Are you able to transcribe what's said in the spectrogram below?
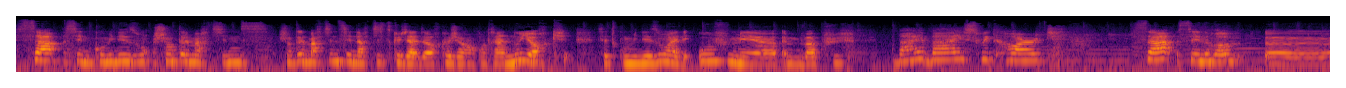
Ça c'est une combinaison Chantel Martins. Chantel Martins c'est une artiste que j'adore, que j'ai rencontrée à New York. Cette combinaison elle est ouf mais euh, elle me va plus. Bye bye sweetheart. Ça c'est une robe... Euh...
